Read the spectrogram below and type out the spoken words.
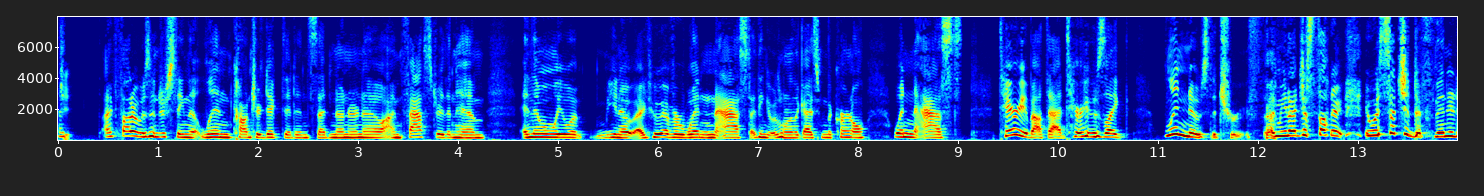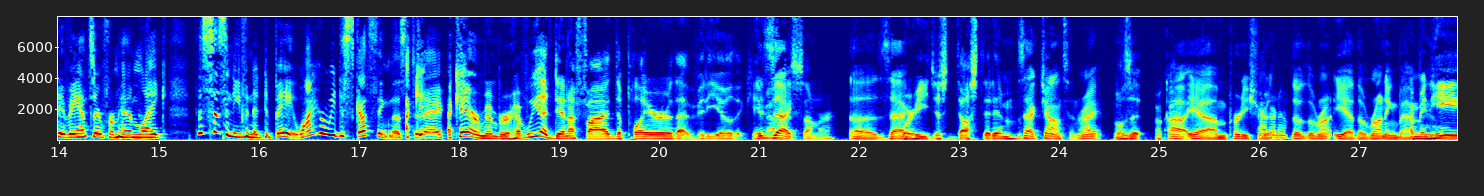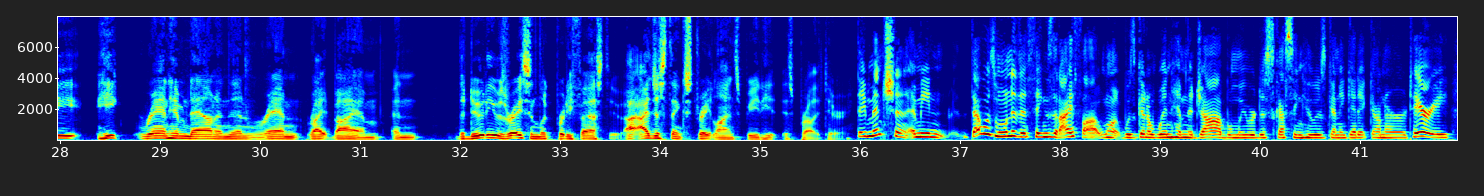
I, I thought it was interesting that Lynn contradicted and said, "No, no, no, I'm faster than him." And then when we went, you know, whoever went and asked, I think it was one of the guys from the Kernel, went and asked Terry about that. Terry was like, "Lynn knows the truth." I mean, I just thought it, it was such a definitive answer from him. Like, this isn't even a debate. Why are we discussing this today? I can't remember. Have we identified the player that video that came It's out Zach. this summer Uh, Zach. where he just dusted him? Zach Johnson, right? Was it? Okay. Uh, yeah, I'm pretty sure. I don't know. The, the run, yeah, the running back. I mean, he he ran him down and then ran right by him, and the dude he was racing looked pretty fast too. I, I just think straight line speed is probably Terry. they mentioned, I mean, that was one of the things that I thought was going to win him the job when we were discussing who was going to get it, Gunnar or Terry.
